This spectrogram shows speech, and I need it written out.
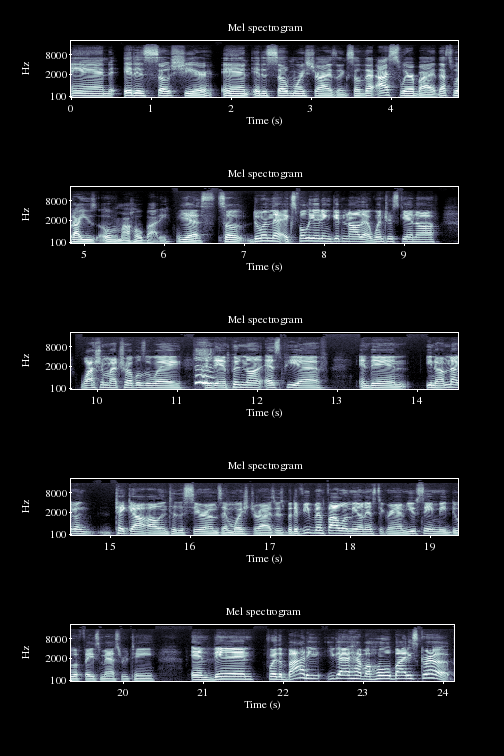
and it is so sheer and it is so moisturizing. So that I swear by it. That's what I use over my whole body. Yes. So doing that, exfoliating, getting all that winter skin off, washing my troubles away, and then putting on SPF. And then, you know, I'm not going to take y'all all into the serums and moisturizers, but if you've been following me on Instagram, you've seen me do a face mask routine. And then for the body, you got to have a whole body scrub.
